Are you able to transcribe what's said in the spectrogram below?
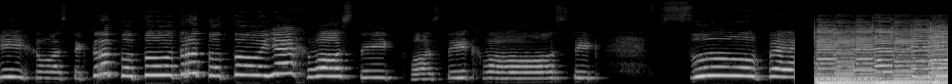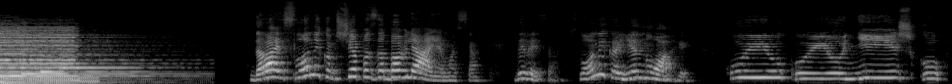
Такий хвостик. Тру-ту-ту, тру-ту-ту, є хвостик, хвостик, хвостик. Супер! Давай слоником ще позабавляємося. Дивися, в слоника є ноги. Кую, кую, ніжку,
